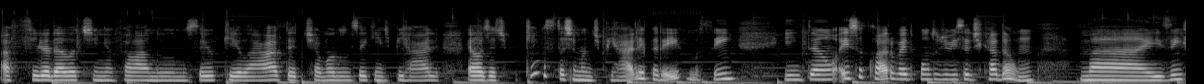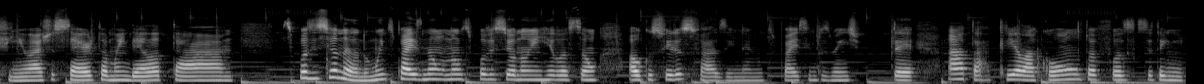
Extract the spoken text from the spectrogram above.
a filha dela tinha falado não sei o que lá, chamando não sei quem de pirralha. Ela já, tipo, quem você tá chamando de pirralha? Peraí, como assim? Então, isso, claro, vai do ponto de vista de cada um. Mas, enfim, eu acho certo a mãe dela tá se posicionando. Muitos pais não, não se posicionam em relação ao que os filhos fazem, né? Muitos pais simplesmente é, ah tá, cria lá a conta, foda-se que você tem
